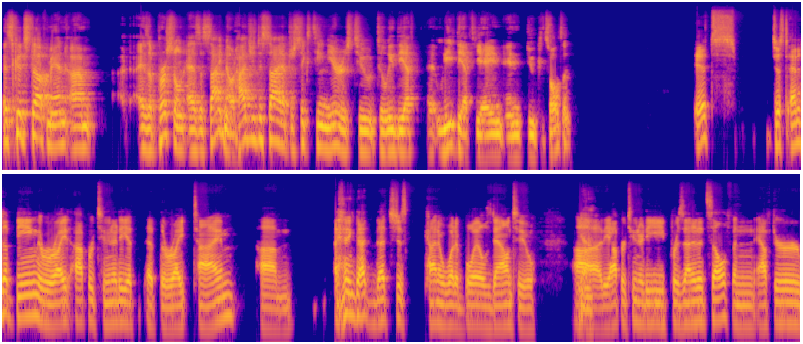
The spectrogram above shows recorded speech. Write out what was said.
It's good stuff, man. Um, as a personal, as a side note, how did you decide after 16 years to to leave the F, leave the FDA and, and do consulting? It's just ended up being the right opportunity at, at the right time. Um, I think that that's just kind of what it boils down to. Yeah. Uh, the opportunity presented itself, and after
